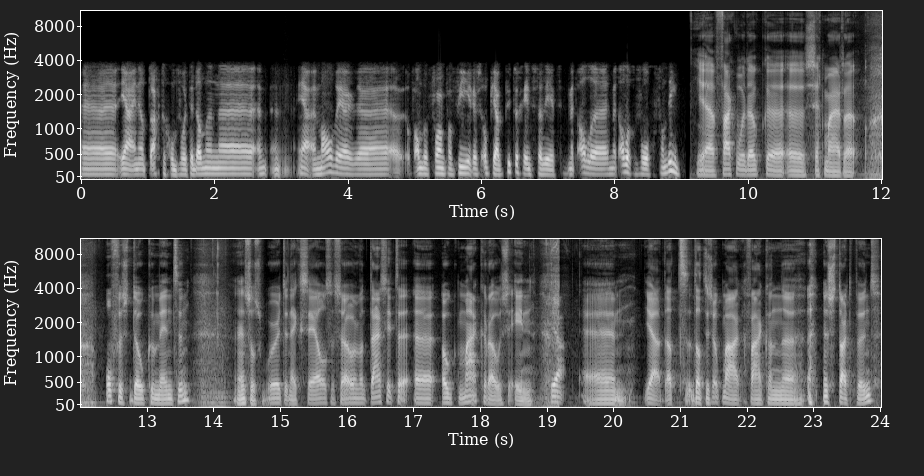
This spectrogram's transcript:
Uh, ja, en op de achtergrond wordt er dan een, een, een ja, een malware of andere vorm van virus op jouw computer geïnstalleerd. Met alle, met alle gevolgen van dien. Ja, vaak worden ook zeg maar Office-documenten zoals Word en Excel en zo. Want daar zitten ook macro's in. Ja. Uh, ja, dat, dat is ook maar vaak een, uh, een startpunt.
